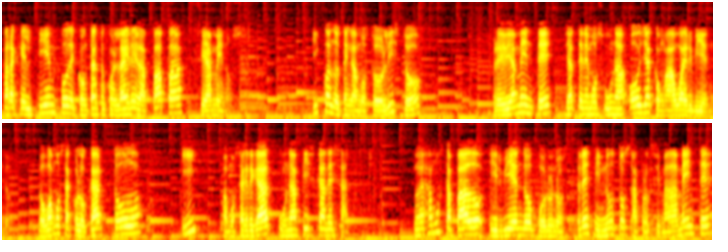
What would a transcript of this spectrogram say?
para que el tiempo de contacto con el aire de la papa sea menos. Y cuando tengamos todo listo, previamente ya tenemos una olla con agua hirviendo. Lo vamos a colocar todo y vamos a agregar una pizca de sal. Lo dejamos tapado hirviendo por unos 3 minutos aproximadamente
